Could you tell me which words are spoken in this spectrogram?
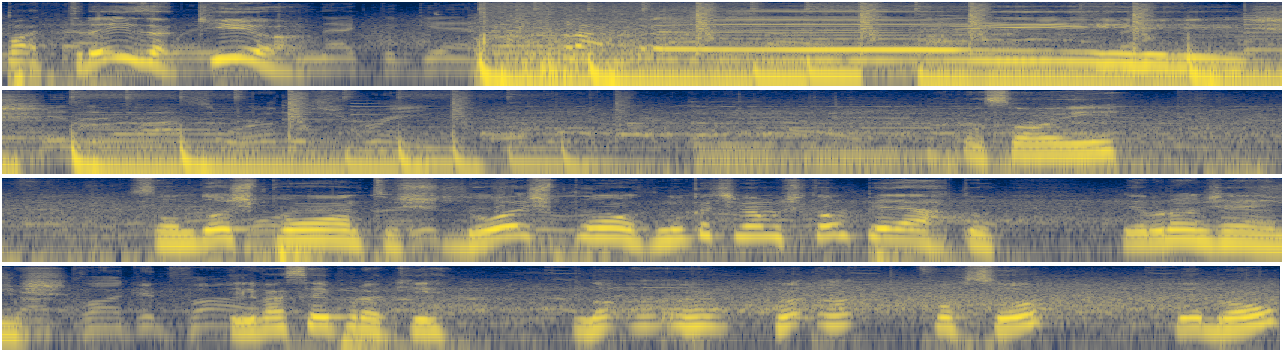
Pra três aqui, ó. Pra três. Atenção aí. São dois pontos. Dois pontos. Nunca tivemos tão perto. LeBron James. Ele vai sair por aqui. Não, uh, uh, uh, Forçou. LeBron.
